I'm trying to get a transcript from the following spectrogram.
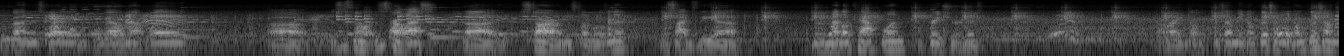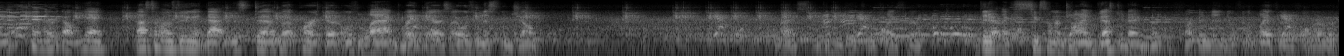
Go down this way, go down that way. Uh, this is our, this is our last, uh, star on this level, isn't it? Besides the, uh, the metal cap one? I'm pretty sure it is. Alright, don't glitch on me, don't glitch on me, don't glitch on me. Okay, there we go, yay. Last time I was doing it, that, this, that part there, it was lagged right there, so I always missed the jump. Did it like 600 times yesterday, but fucking didn't do it for the playthrough, or whatever.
